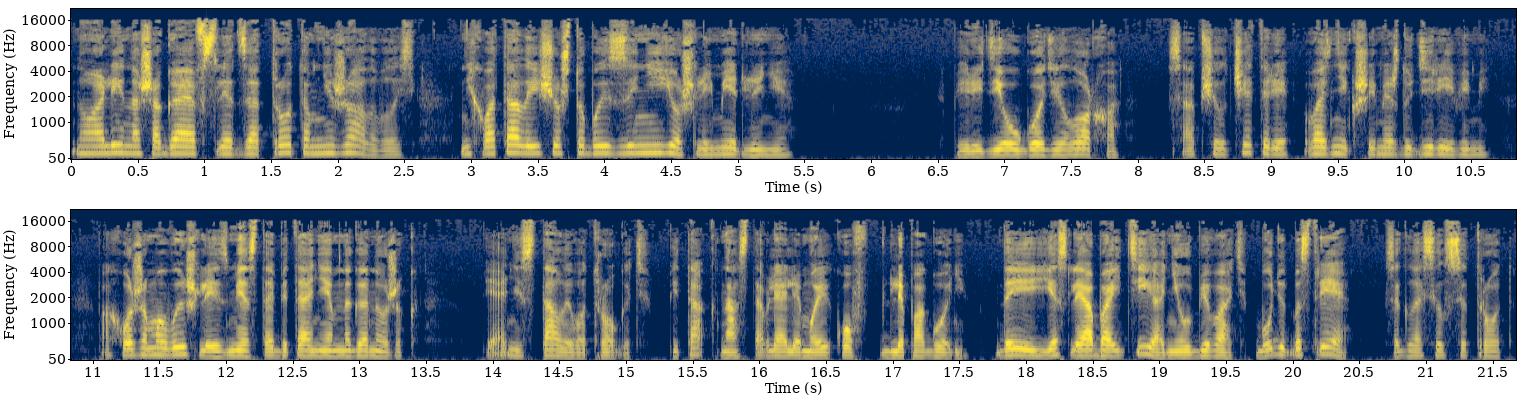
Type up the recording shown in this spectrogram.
но Алина, шагая вслед за тротом, не жаловалась. Не хватало еще, чтобы из-за нее шли медленнее. «Впереди угодье Лорха», — сообщил Четтери, возникший между деревьями. «Похоже, мы вышли из места обитания многоножек. Я не стал его трогать. И так наставляли маяков для погони. Да и если обойти, а не убивать, будет быстрее», — согласился Трот.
